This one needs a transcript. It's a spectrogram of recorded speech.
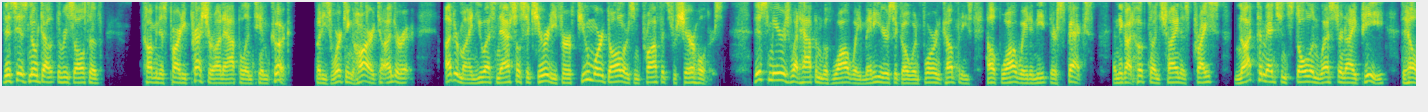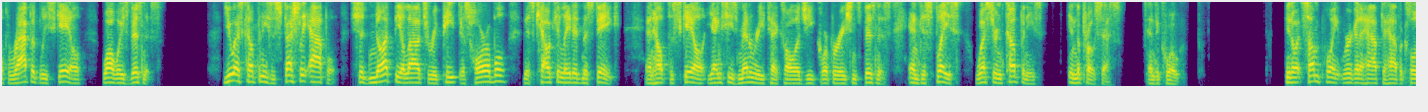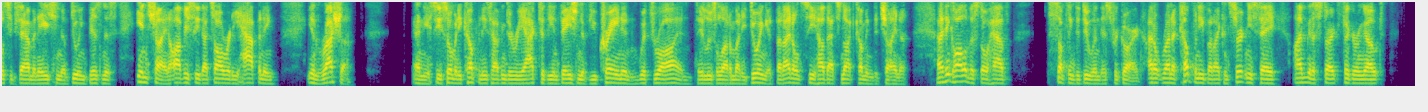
This is no doubt the result of Communist Party pressure on Apple and Tim Cook, but he's working hard to under, undermine U.S. national security for a few more dollars in profits for shareholders. This mirrors what happened with Huawei many years ago when foreign companies helped Huawei to meet their specs and they got hooked on China's price, not to mention stolen Western IP to help rapidly scale Huawei's business. US companies, especially Apple, should not be allowed to repeat this horrible, miscalculated mistake and help to scale Yangtze's Memory Technology Corporation's business and displace Western companies in the process. End of quote you know, at some point we're going to have to have a close examination of doing business in China. Obviously, that's already happening in Russia. And you see so many companies having to react to the invasion of Ukraine and withdraw, and they lose a lot of money doing it. But I don't see how that's not coming to China. And I think all of us, though, have something to do in this regard. I don't run a company, but I can certainly say I'm going to start figuring out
